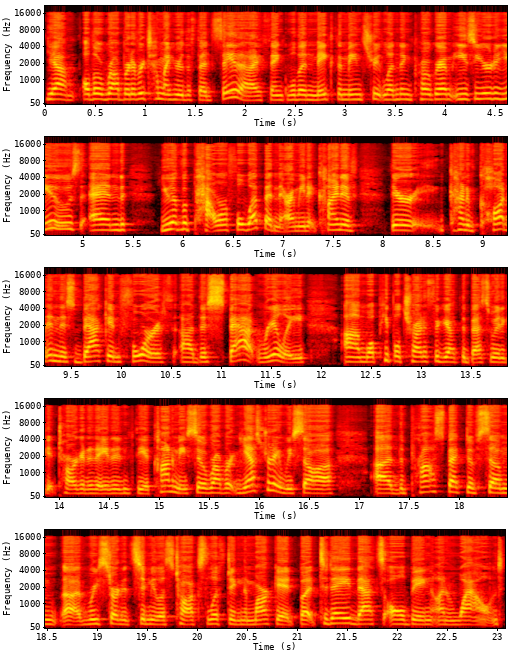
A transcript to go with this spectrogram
Yeah, although Robert, every time I hear the Fed say that, I think, well, then make the Main Street lending program easier to use, and you have a powerful weapon there. I mean, it kind of they're kind of caught in this back and forth, uh, this spat, really, um, while people try to figure out the best way to get targeted aid into the economy. So, Robert, yesterday we saw uh, the prospect of some uh, restarted stimulus talks lifting the market, but today that's all being unwound.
